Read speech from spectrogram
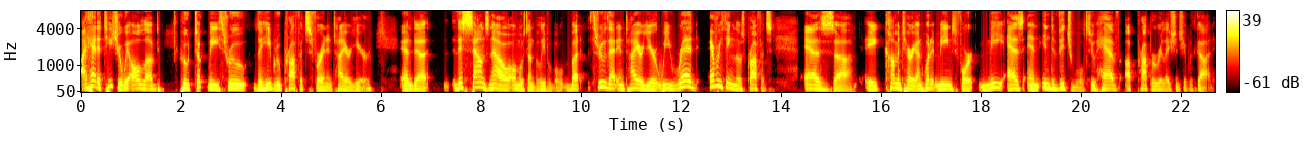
I had a teacher we all loved who took me through the Hebrew prophets for an entire year. And uh, this sounds now almost unbelievable, but through that entire year, we read everything in those prophets as uh, a commentary on what it means for me as an individual to have a proper relationship with God.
